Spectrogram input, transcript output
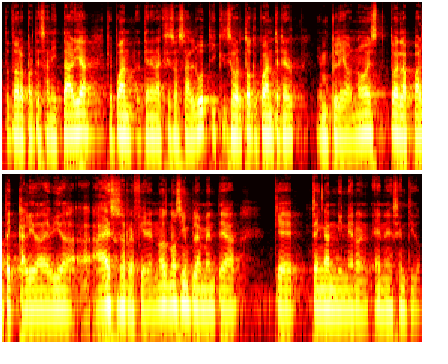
toda la parte sanitaria, que puedan tener acceso a salud y sobre todo que puedan tener empleo, ¿no? Es toda la parte de calidad de vida, a, eso se refiere, ¿no? No simplemente a que tengan dinero en, ese sentido.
